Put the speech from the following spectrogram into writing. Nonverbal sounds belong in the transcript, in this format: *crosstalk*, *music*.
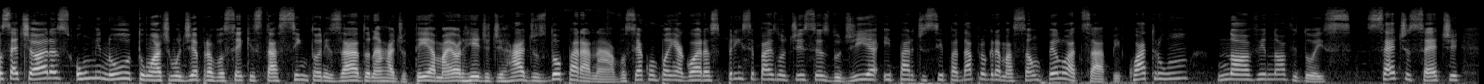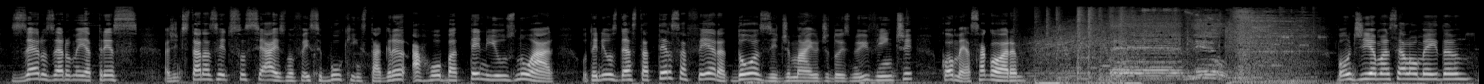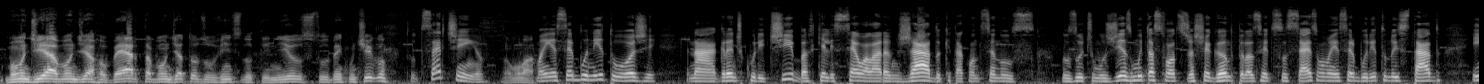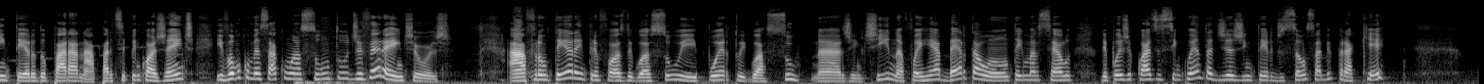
São sete horas, um minuto. Um ótimo dia para você que está sintonizado na Rádio T, a maior rede de rádios do Paraná. Você acompanha agora as principais notícias do dia e participa da programação pelo WhatsApp 41992 770063. A gente está nas redes sociais, no Facebook Instagram, arroba TNews no ar. O TNews desta terça-feira, 12 de maio de 2020, começa agora. Bom dia, Marcelo Almeida. Bom dia, bom dia, Roberta. Bom dia a todos os ouvintes do T-News. Tudo bem contigo? Tudo certinho. Vamos lá. Amanhecer bonito hoje na Grande Curitiba, aquele céu alaranjado que está acontecendo nos, nos, últimos dias. Muitas fotos já chegando pelas redes sociais. Um amanhecer bonito no estado inteiro do Paraná. Participem com a gente e vamos começar com um assunto diferente hoje. A fronteira entre Foz do Iguaçu e Puerto Iguaçu, na Argentina, foi reaberta ontem, Marcelo, depois de quase 50 dias de interdição. Sabe para quê?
